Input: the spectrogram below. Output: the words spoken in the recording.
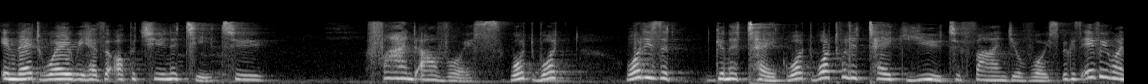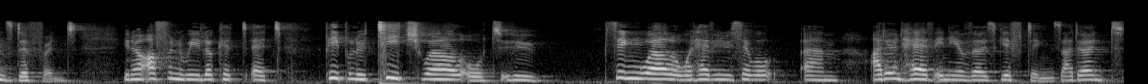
in that way, we have the opportunity to find our voice. What, what, what is it going to take? What, what will it take you to find your voice? Because everyone's different. You know, often we look at, at people who teach well or to, who sing well or what have you, and you say, well, um, I don't have any of those giftings. I don't,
